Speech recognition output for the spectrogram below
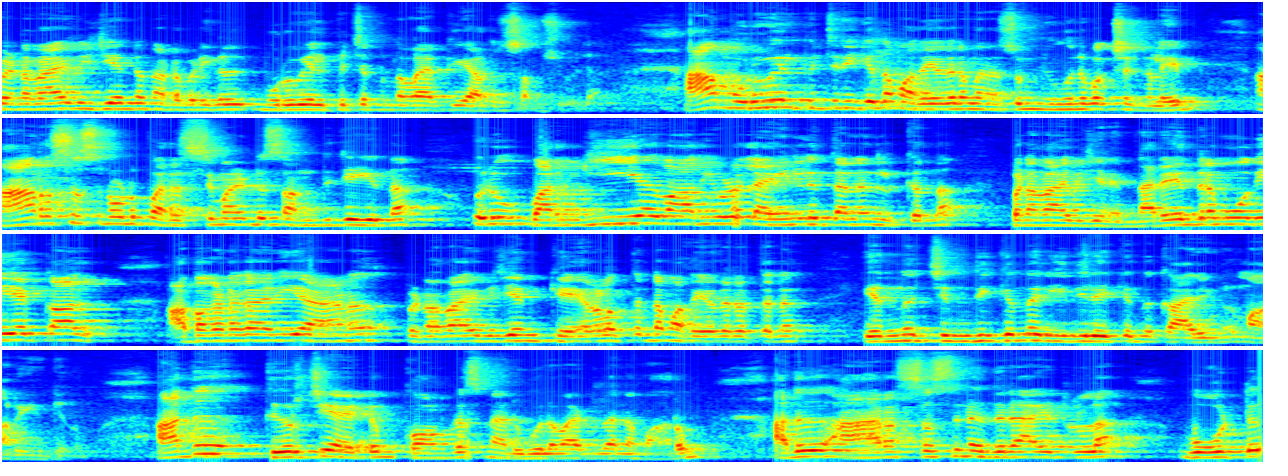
പിണറായി വിജയന്റെ നടപടികൾ മുറിവേൽപ്പിച്ചിട്ടുള്ള കാര്യത്തിൽ യാതൊരു സംശയമില്ല ആ മുറിവേൽപ്പിച്ചിരിക്കുന്ന മതേതര മനസ്സും ന്യൂനപക്ഷങ്ങളെയും ആർ എസ് എസിനോട് പരസ്യമായിട്ട് സന്ധി ചെയ്യുന്ന ഒരു വർഗീയവാദിയുടെ ലൈനിൽ തന്നെ നിൽക്കുന്ന പിണറായി വിജയനെ നരേന്ദ്രമോദിയേക്കാൾ അപകടകാരിയാണ് പിണറായി വിജയൻ കേരളത്തിന്റെ മതേതരത്തിന് എന്ന് ചിന്തിക്കുന്ന രീതിയിലേക്ക് ഇന്ന് കാര്യങ്ങൾ മാറിയിരിക്കുന്നു. അത് തീർച്ചയായിട്ടും കോൺഗ്രസിന് അനുകൂലമായിട്ട് തന്നെ മാറും. അത് ആർ എസ് എസിനെതിരായിട്ടുള്ള വോട്ട്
